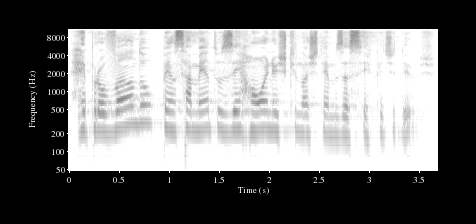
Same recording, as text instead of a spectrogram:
Reprovando pensamentos errôneos que nós temos acerca de Deus.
